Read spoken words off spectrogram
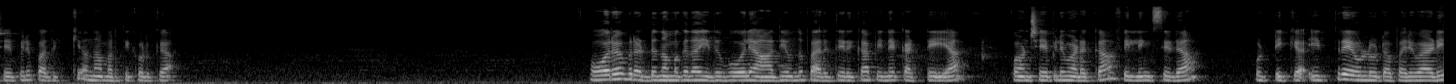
ഷേപ്പിൽ പതുക്കി ഒന്ന് അമർത്തി കൊടുക്കുക. ഓരോ ബ്രെഡ് നമുക്കിതാ ഇതുപോലെ ആദ്യം ഒന്ന് പരത്തിയെടുക്കുക. പിന്നെ കട്ട് ചെയ്യുക. കോൺ ഷേപ്പിൽ മടക്കുക. ഫില്ലിങ്സ് ഇടുക. ഒട്ടിക്കുക ഇത്രയേ ഉള്ളൂ കേട്ടോ പരിപാടി.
